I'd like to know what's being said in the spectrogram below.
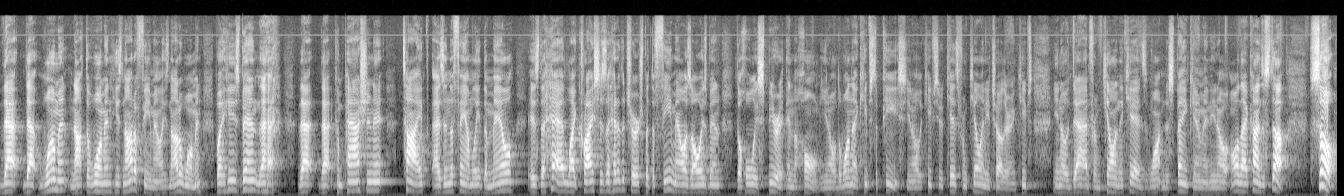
that, that woman, not the woman, he's not a female, he's not a woman, but he's been that, that, that compassionate, type, as in the family, the male is the head, like Christ is the head of the church, but the female has always been the Holy Spirit in the home. You know, the one that keeps the peace, you know, that keeps your kids from killing each other and keeps, you know, dad from killing the kids, wanting to spank him and, you know, all that kinds of stuff. So,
